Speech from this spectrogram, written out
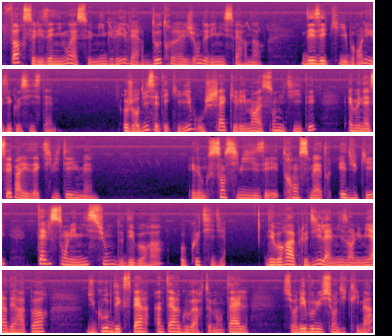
forcent les animaux à se migrer vers d'autres régions de l'hémisphère nord, déséquilibrant les écosystèmes. Aujourd'hui, cet équilibre, où chaque élément a son utilité, est menacé par les activités humaines. Et donc sensibiliser, transmettre, éduquer, telles sont les missions de Déborah au quotidien. Déborah applaudit la mise en lumière des rapports du groupe d'experts intergouvernemental sur l'évolution du climat,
